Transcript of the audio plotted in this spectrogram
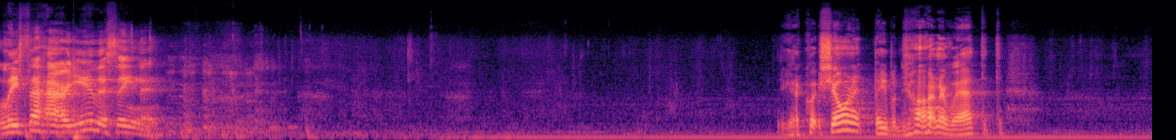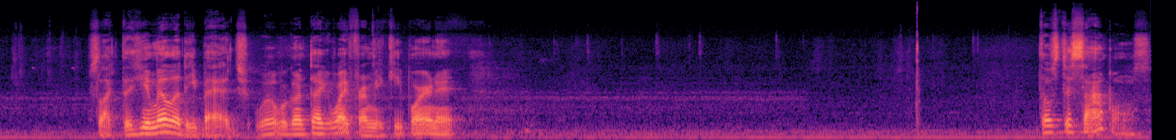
Lisa, how are you this evening? You gotta quit showing it to people, John, or we have to. T- it's like the humility badge. Well, we're gonna take it away from you. Keep wearing it. Those disciples.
